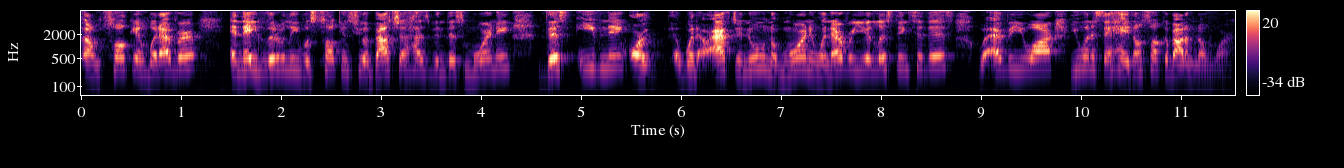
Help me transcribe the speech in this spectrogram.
um talking whatever and they literally was talking to you about your husband this morning this evening or when afternoon or morning whenever you're listening to this wherever you are you want to say hey don't talk about him no more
